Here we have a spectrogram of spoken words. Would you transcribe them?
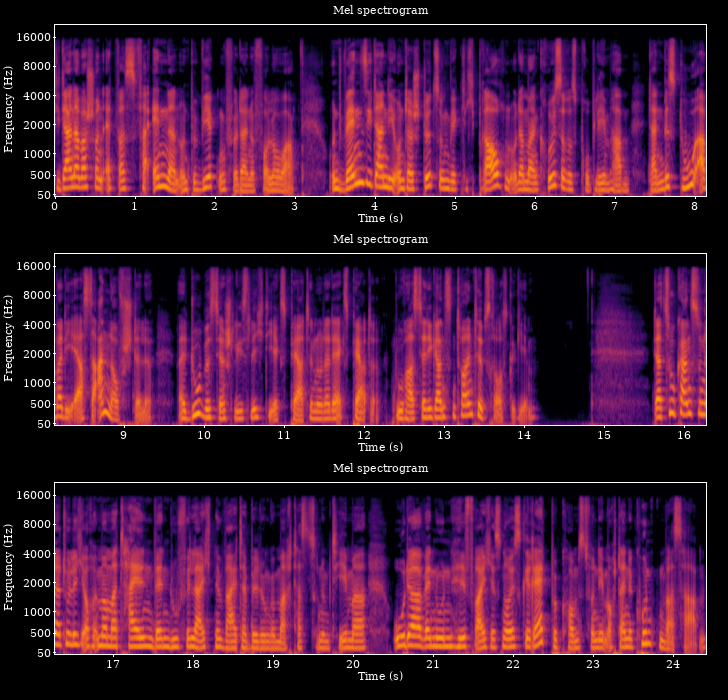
die dann aber schon etwas verändern und bewirken für deine Follower. Und wenn sie dann die Unterstützung wirklich brauchen oder mal ein größeres Problem haben, dann bist du aber die erste Anlaufstelle, weil du bist ja schließlich die Expertin oder der Experte. Du hast ja die ganzen tollen Tipps rausgegeben. Dazu kannst du natürlich auch immer mal teilen, wenn du vielleicht eine Weiterbildung gemacht hast zu einem Thema oder wenn du ein hilfreiches neues Gerät bekommst, von dem auch deine Kunden was haben,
